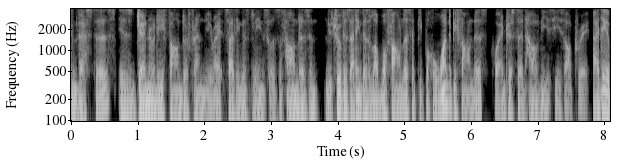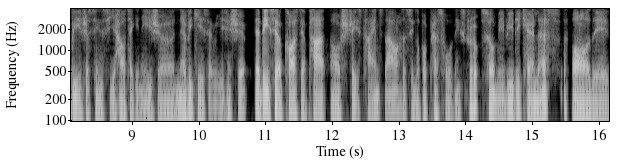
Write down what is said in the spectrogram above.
investors is generally founder friendly, right? So I think this leans towards the founders. And the truth is, I think there's a lot more founders and people who want to be founders who are interested in how VCs operate. I think it'll be interesting to see how Tech in Asia navigates that relationship. That of course, they're part of Straits Times now, the Singapore Press Holdings Group. So maybe they care less or they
